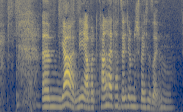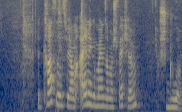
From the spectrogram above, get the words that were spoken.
ähm, ja, nee, aber das kann halt tatsächlich auch eine Schwäche sein. Das Krasse ist, wir haben eine gemeinsame Schwäche. Stur.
